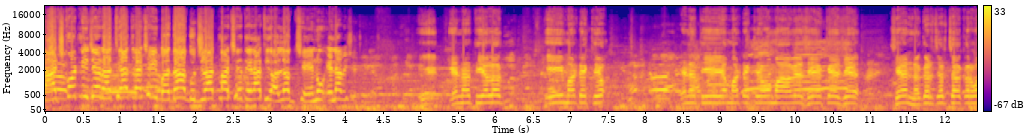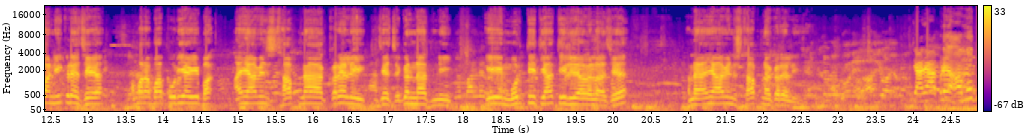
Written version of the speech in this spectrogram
રાજકોટની જે રથયાત્રા છે, એ બધા ગુજરાતમાં છે, તેનાથી અલગ છે. એનું, એના વિશે? એ એનાથી અલગ એ માટે કયો એનાથી એ માટે કહેવામાં આવે છે કે જે જે નગર ચર્ચા કરવા નીકળે છે. અમારા બાપુરિયા એ અહીંયા આવીને સ્થાપના કરેલી જે જગન્નાથની એ મૂર્તિ ત્યાંથી લઈ આવેલા છે અને અહીંયા આવીને સ્થાપના કરેલી છે. ત્યારે આપણે અમુક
